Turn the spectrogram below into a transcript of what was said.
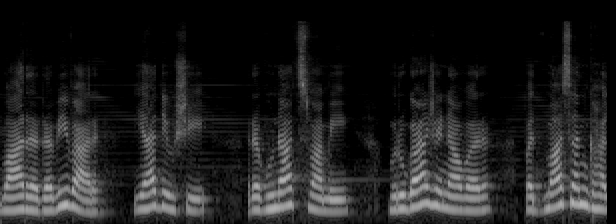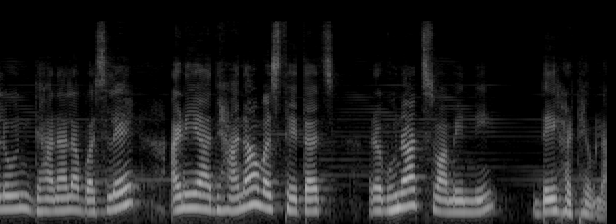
वार रविवार या दिवशी रघुनाथ स्वामी मृगाजिनावर पद्मासन घालून ध्यानाला बसले आणि या ध्यानावस्थेतच रघुनाथ स्वामींनी देह ठेवला.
